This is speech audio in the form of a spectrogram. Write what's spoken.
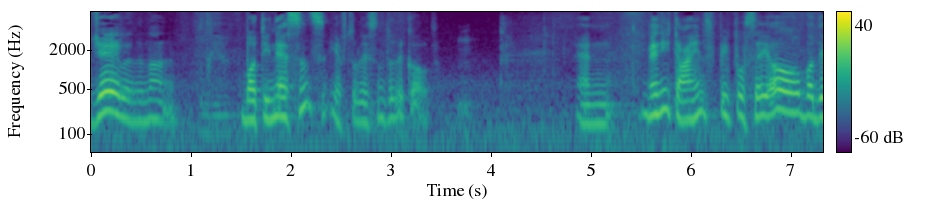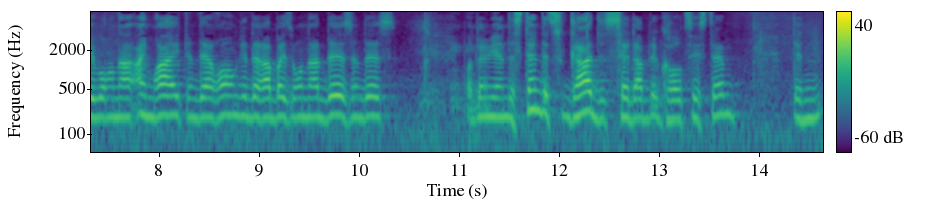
jail. And don't- but in essence, you have to listen to the court. And many times people say, oh, but they were not, I'm right and they're wrong and the rabbis were not this and this. But when we understand that God set up the court system, then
